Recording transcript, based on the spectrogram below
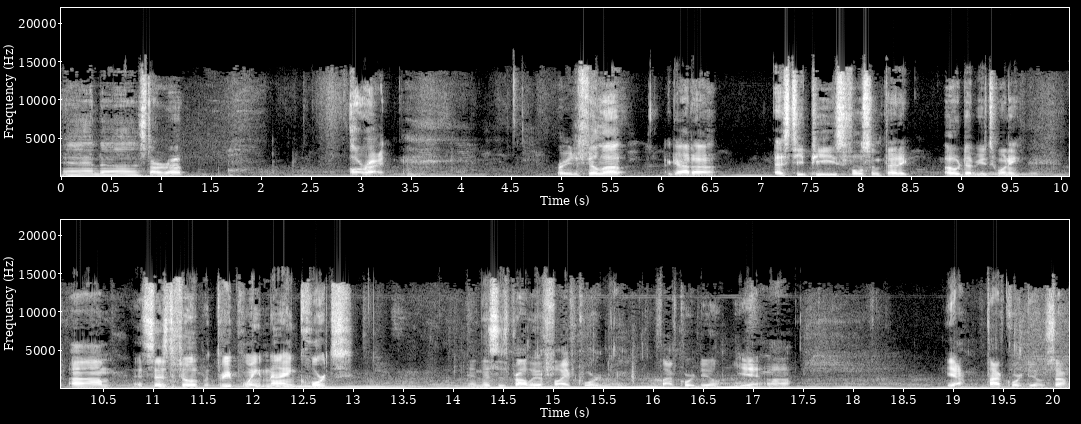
and uh, start her up. All right, ready to fill up. I got a STP's full synthetic OW20. Um, it says to fill up with 3.9 quarts, and this is probably a five quart, five quart deal. Yeah, uh, yeah, five quart deal. So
